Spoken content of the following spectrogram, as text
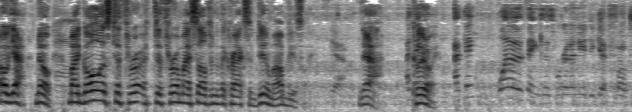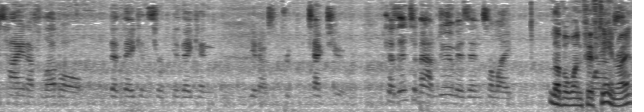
Oh yeah, no. Um, my goal is to throw to throw myself into the cracks of doom. Obviously. Yeah. Yeah, I think, clearly. I think one of the things is we're going to need to get folks high enough level that they can they can you know protect you because into Mount Doom is into like Level one fifteen, right?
